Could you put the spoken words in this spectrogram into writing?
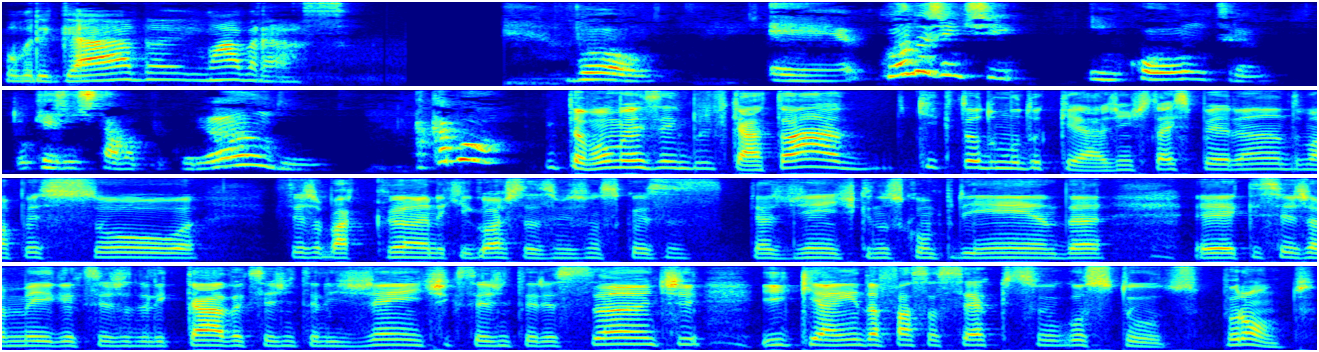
Obrigada e um abraço. Bom, é, quando a gente encontra o que a gente estava procurando, acabou. Então, vamos exemplificar. Tá? O que, que todo mundo quer? A gente está esperando uma pessoa que seja bacana, que goste das mesmas coisas que a gente, que nos compreenda, é, que seja meiga, que seja delicada, que seja inteligente, que seja interessante e que ainda faça sexo gostoso. Pronto.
